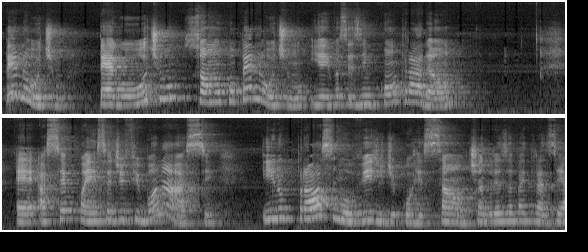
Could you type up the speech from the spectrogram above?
penúltimo. Pega o último, soma com o penúltimo. E aí vocês encontrarão é, a sequência de Fibonacci. E no próximo vídeo de correção, Tia Andresa vai trazer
